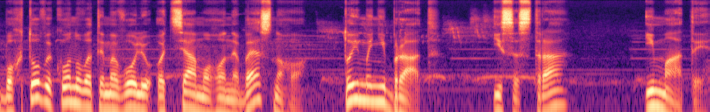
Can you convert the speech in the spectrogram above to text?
Бо хто виконуватиме волю Отця мого Небесного, той мені брат, і сестра, і мати.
